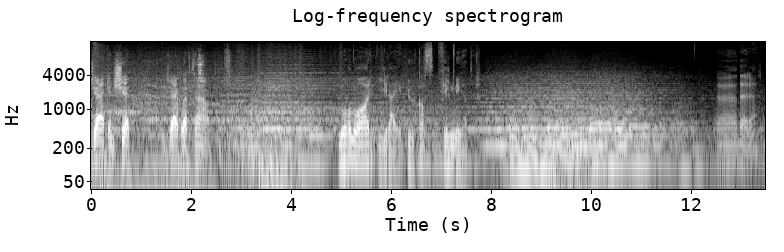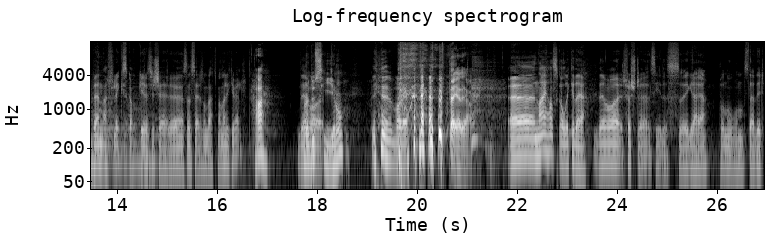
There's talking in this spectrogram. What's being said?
Jack and shit. And Jack left town. Nova Noir gir deg ukas filmnyheter. Ben Affleck skal ikke regissere seg selv som Batman allikevel. Hæ? Hva er det du sier nå? var det? Nei, ja, ja. Eh, nei, han skal ikke det. Det var førstesides greie på noen steder.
